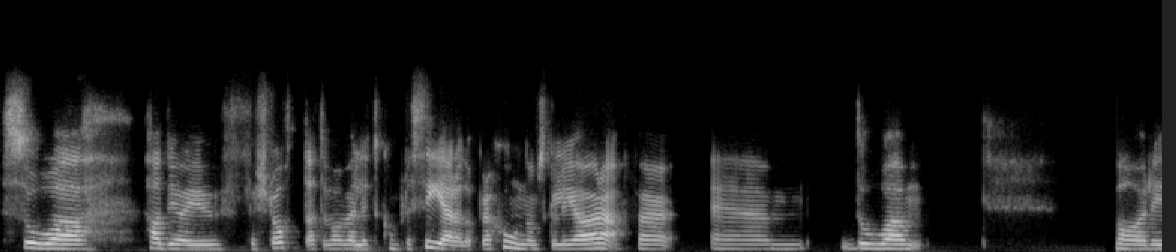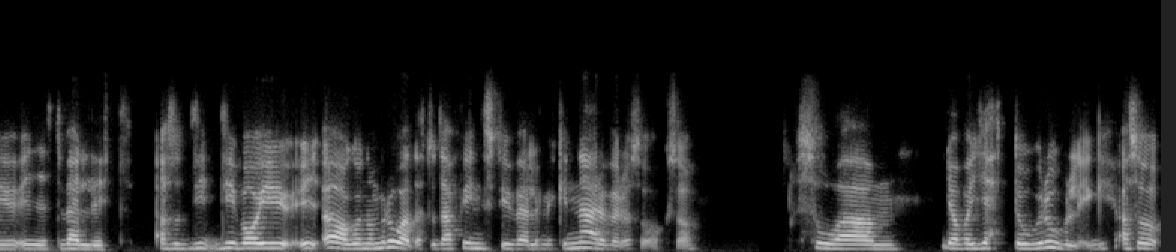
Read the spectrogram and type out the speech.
så hade jag ju förstått att det var en väldigt komplicerad operation de skulle göra. För eh, då var det ju i ett väldigt, alltså det, det, var ju i ögonområdet och där finns det ju väldigt mycket nerver och så också. Så eh, jag var jätteorolig. Alltså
